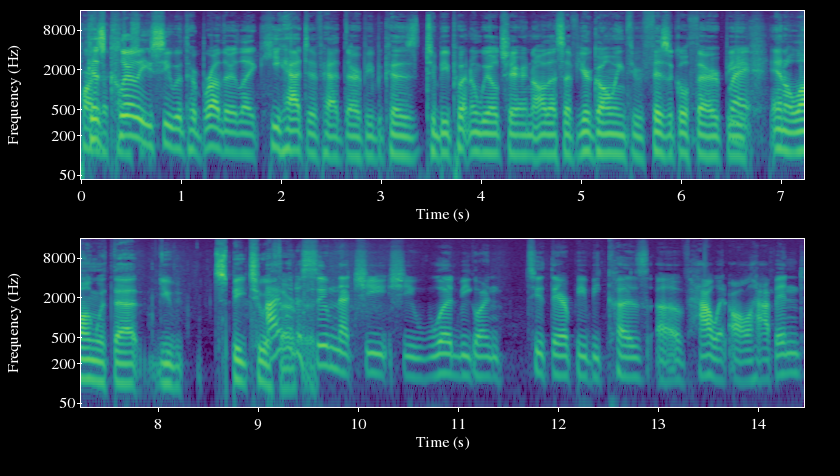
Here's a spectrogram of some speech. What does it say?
Because clearly, you see with her brother, like he had to have had therapy because to be put in a wheelchair and all that stuff, you're going through physical therapy, Right. and along with that, you speak to a I would assume that she she would be going to therapy because of how it all happened,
